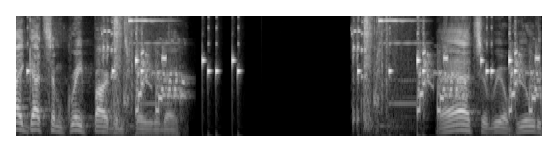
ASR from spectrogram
I got some great bargains for you today. That's a real beauty.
